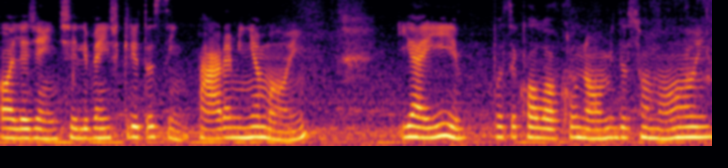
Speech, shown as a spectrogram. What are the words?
Olha, gente, ele vem escrito assim, para minha mãe. E aí, você coloca o nome da sua mãe.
